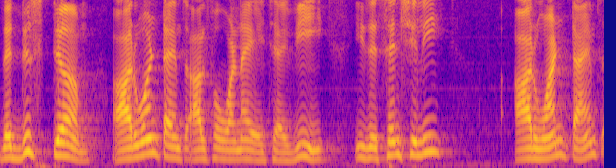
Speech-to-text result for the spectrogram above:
that this term r 1 times alpha 1 i h i v is essentially r 1 times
